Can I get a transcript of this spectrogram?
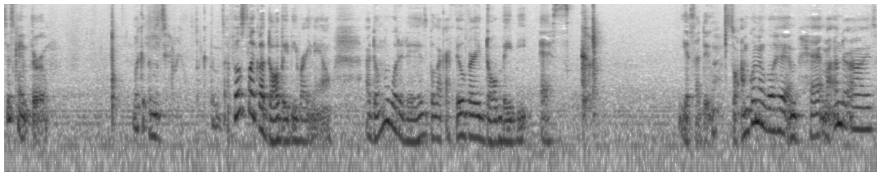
this came through. Look at the material look at the material. it feels like a doll baby right now. I don't know what it is but like I feel very doll baby-esque yes i do. So i'm gonna go ahead and pat my under eyes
